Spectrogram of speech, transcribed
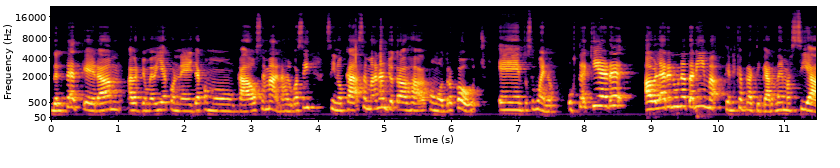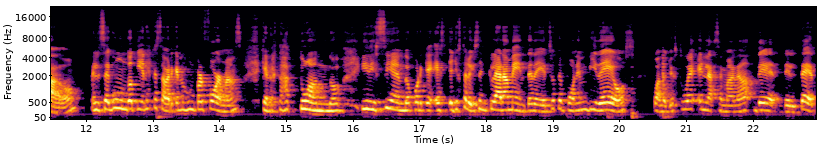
del TED, que era, a ver, yo me veía con ella como cada dos semanas, algo así, sino cada semana yo trabajaba con otro coach. Eh, entonces, bueno, usted quiere Hablar en una tarima tienes que practicar demasiado. El segundo, tienes que saber que no es un performance, que no estás actuando y diciendo, porque ellos te lo dicen claramente. De hecho, te ponen videos. Cuando yo estuve en la semana del TED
